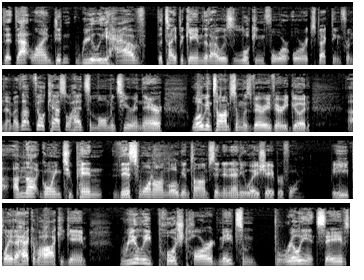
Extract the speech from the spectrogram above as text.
that that line didn't really have the type of game that I was looking for or expecting from them. I thought Phil Kessel had some moments here and there. Logan Thompson was very very good. Uh, I'm not going to pin this one on Logan Thompson in any way, shape, or form. He played a heck of a hockey game, really pushed hard, made some brilliant saves.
